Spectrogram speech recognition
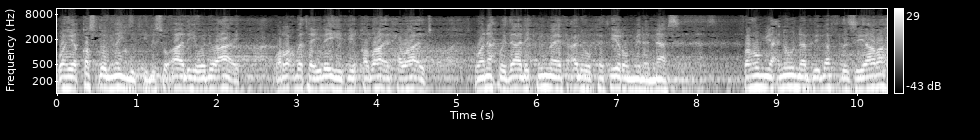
وهي قصد الميت لسؤاله ودعائه والرغبة إليه في قضاء الحوائج ونحو ذلك مما يفعله كثير من الناس فهم يعنون بلفظ الزيارة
